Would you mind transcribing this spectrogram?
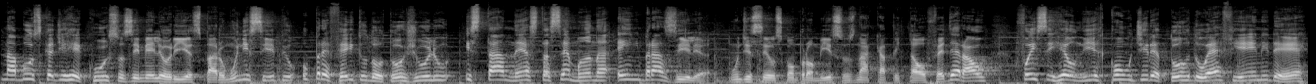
Na busca de recursos e melhorias para o município, o prefeito Dr. Júlio está nesta semana em Brasília. Um de seus compromissos na capital federal foi se reunir com o diretor do FNDE,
